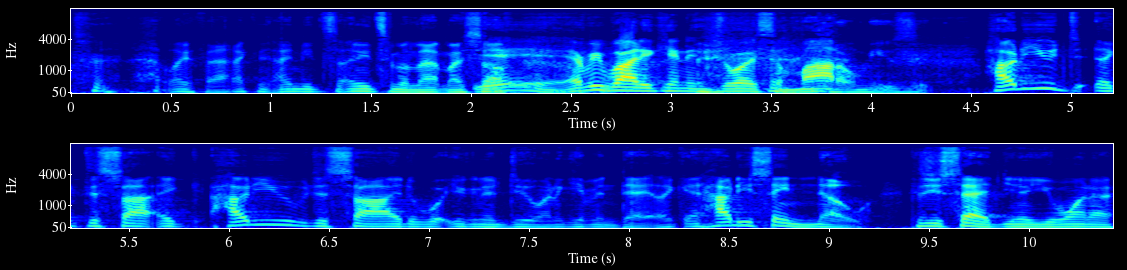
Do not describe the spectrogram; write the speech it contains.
I like that. I, can, I need I need some of that myself. yeah, yeah, everybody can enjoy some model music. How do you like decide? Like, how do you decide what you're going to do on a given day? Like, and how do you say no? Because you said you know you want to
